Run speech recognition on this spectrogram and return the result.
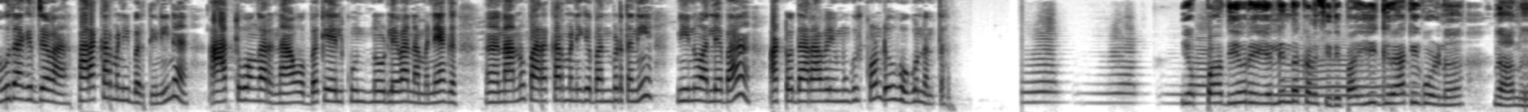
ಹೌದಾಗಿದ್ದವ ಪಾರಕರ್ ಮನೆಗೆ ಬರ್ತೀನಿ ಆತು ತಗೊಂಗಾರ ನಾ ಒಬ್ಬ ಕೈಯಲ್ಲಿ ಕುಂತ ನೋಡ್ಲೇವ ನಮ್ಮ ಮನ್ಯಾಗ. ನಾನು ಪಾರಕರ್ ಮನೆಗೆ ಬಂದ್ಬಿಡ್ತೀನಿ, ನೀನು ಅಲ್ಲೇ ಬಾ, ಅಟ್ಟು ಧಾರಾವಾಹಿ ಮುಗಿಸ್ಕೊಂಡು ಹೋಗುನಂತ. ಯಪ್ಪ ದೇವ್ರೆ, ಎಲ್ಲಿಂದ ಕಳಿಸಿದಿಪ್ಪ ಈ ಗಿರಾಕಿಗಳ್ನ ನಾನು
